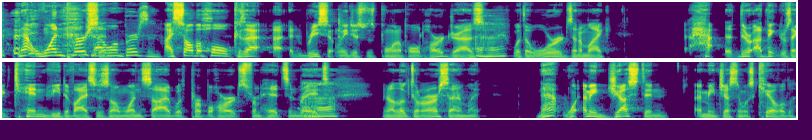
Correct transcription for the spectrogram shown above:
Not one person. not one person. I saw the whole because I, I recently just was pulling up old hard drives Uh-huh. with awards, and I'm like, how, there. I think there's like 10 V devices on one side with Purple Hearts from hits and raids, Uh-huh. And I looked on our side. I'm like, not one. I mean, Justin. I mean, Justin was killed,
